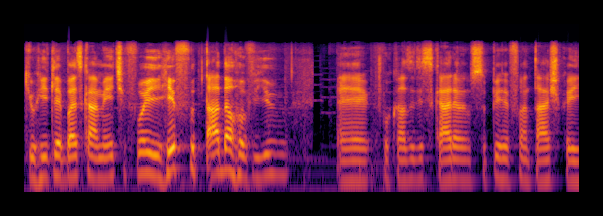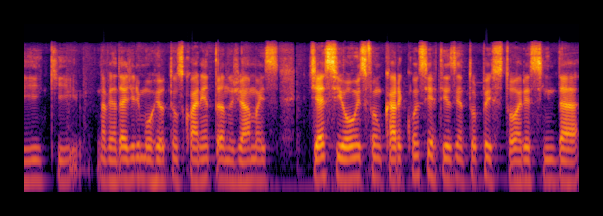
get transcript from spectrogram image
que o Hitler basicamente foi refutado ao vivo é, por causa desse cara super fantástico aí, que na verdade ele morreu tem uns 40 anos já, mas Jesse Owens foi um cara que com certeza entrou pra história, assim, da,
